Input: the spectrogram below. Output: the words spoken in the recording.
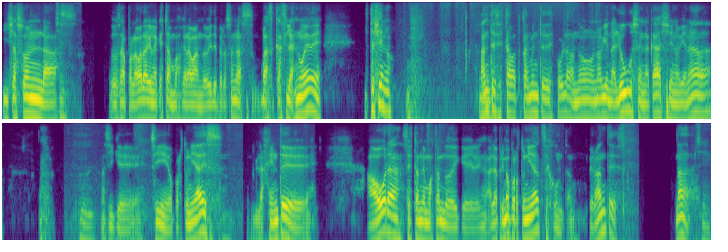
y ya son las, o sea, por la hora en la que estamos grabando, viste, pero son las casi las nueve y está lleno. Mm. Antes estaba totalmente despoblado, no, no había una luz en la calle, no había nada. Así que sí, oportunidades, la gente ahora se están demostrando de que a la primera oportunidad se juntan, pero antes nada. Sí.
